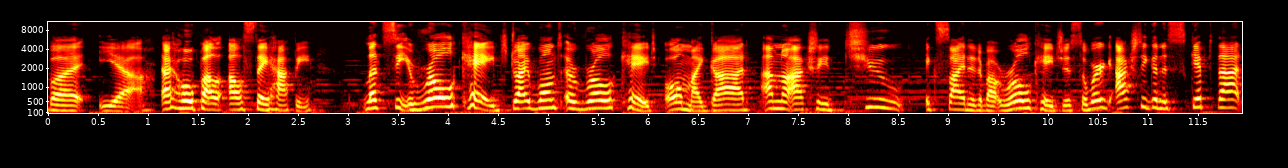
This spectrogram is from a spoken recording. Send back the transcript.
But yeah, I hope I'll, I'll stay happy. Let's see, roll cage. Do I want a roll cage? Oh my god. I'm not actually too excited about roll cages. So we're actually gonna skip that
